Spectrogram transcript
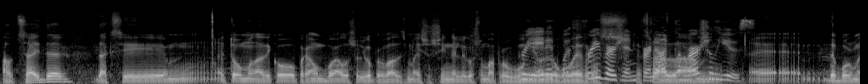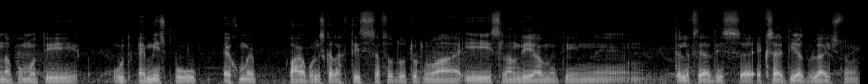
outsider. Εντάξει, το μοναδικό πράγμα που μπορώ να δώσω λίγο προβάδισμα ίσως είναι λίγο στο Μαυροβούνιο λόγω έδρας και αυτά, αλλά ε, δεν μπορούμε να πούμε ότι εμείς που έχουμε πάρα πολλές κατακτήσεις σε αυτό το τουρνουά ή η Ισλανδία με την ε, τελευταία της εξαετία τουλάχιστον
